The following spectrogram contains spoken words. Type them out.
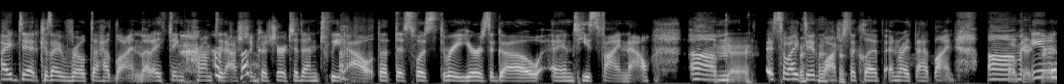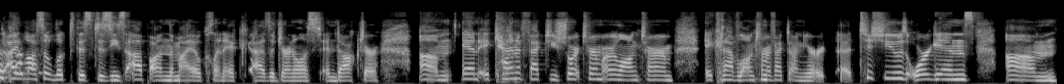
I did because I wrote the headline that I think prompted Ashton Kutcher to then tweet out that this was three years ago and he's fine now. Um, okay. So I did watch the clip and write the headline. Um, okay, and I also looked this disease up on the Mayo Clinic as a journalist and doctor. Um, and it can affect you short term or long term. It can have long term effect on your uh, tissues, organs. Um,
